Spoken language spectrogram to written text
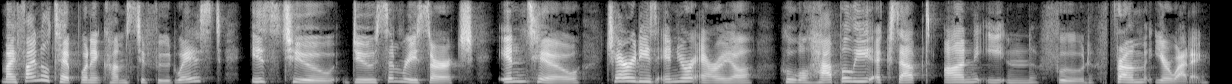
My final tip when it comes to food waste is to do some research into charities in your area who will happily accept uneaten food from your wedding.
